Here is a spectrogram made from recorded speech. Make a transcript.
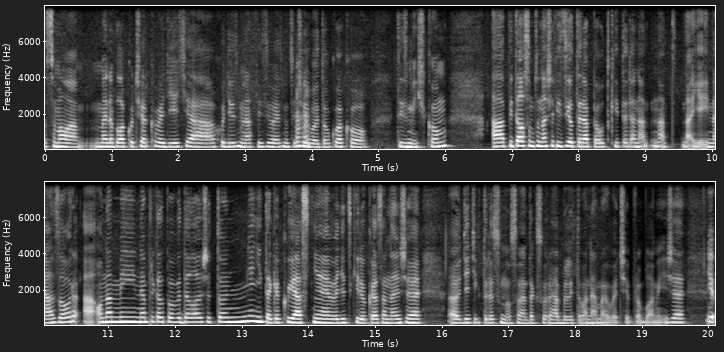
som mala, Meda bola kočiarkové dieťa a chodili sme na fyzio a sme cvičili Vojtovku ako ty s Myškom. A pýtala som sa našej fyzioterapeutky teda na, na, na jej názor a ona mi napríklad povedala, že to není tak ako jasne vedecky dokázané, že uh, děti, které jsou nosené, tak jsou rehabilitované a mají větší problémy. Že... Jo,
